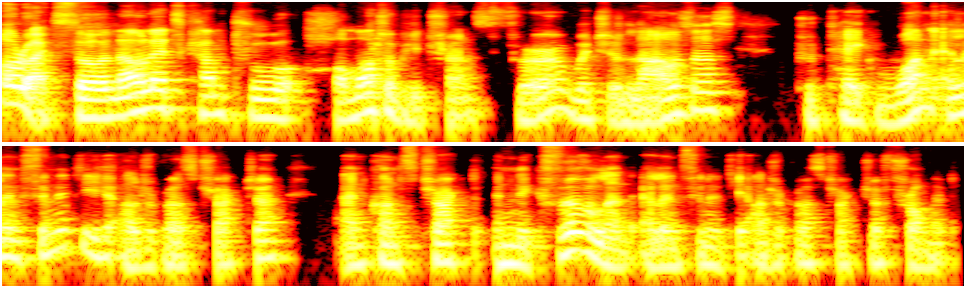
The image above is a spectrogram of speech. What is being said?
All right, so now let's come to homotopy transfer, which allows us to take one L infinity algebra structure and construct an equivalent L infinity algebra structure from it.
